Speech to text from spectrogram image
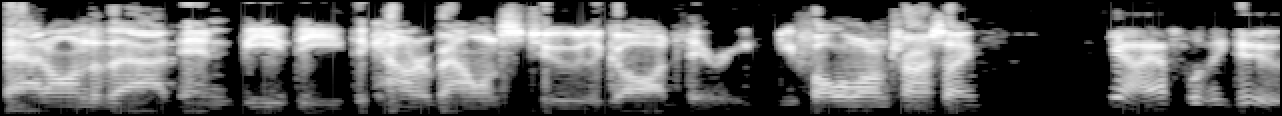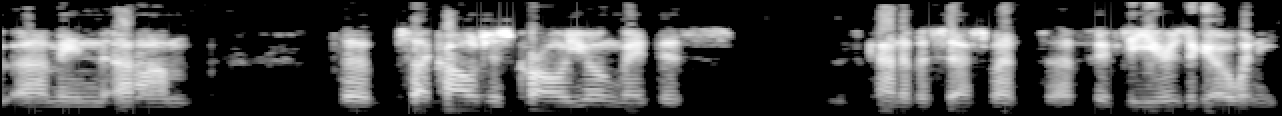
add on to that and be the the counterbalance to the God theory. Do you follow what I'm trying to say? Yeah, I absolutely do. I mean, um, the psychologist Carl Jung made this this kind of assessment uh, 50 years ago when he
